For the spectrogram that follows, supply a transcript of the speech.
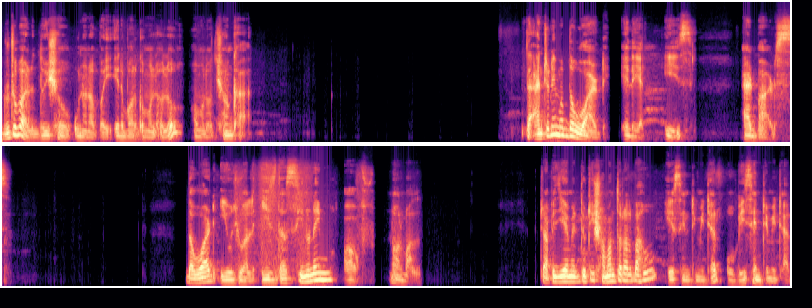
root over দুইশো উননব্বই, এর বর্গমূল হল অমূলত সংখ্যা। The antonym of the word alien is adverse The word usual is the synonym of normal. ট্রাপিজিয়ামের দুটি সমান্তরাল বাহু এ সেন্টিমিটার ও বি সেন্টিমিটার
